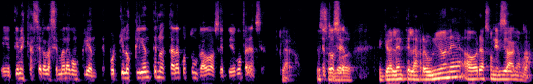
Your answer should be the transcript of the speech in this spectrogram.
eh, tienes que hacer a la semana con clientes, porque los clientes no están acostumbrados a hacer videoconferencias. Claro. Eso Entonces, lo equivalente a las reuniones ahora son videollamadas.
